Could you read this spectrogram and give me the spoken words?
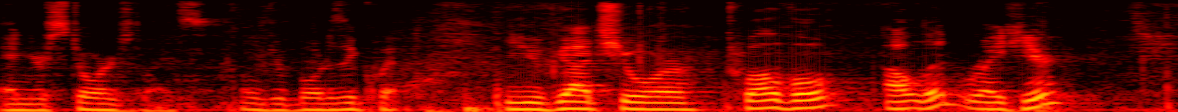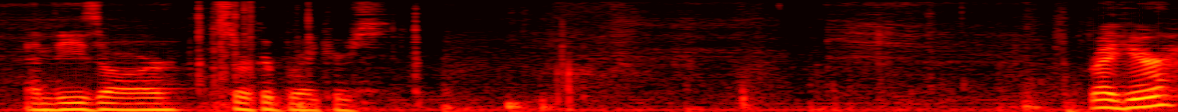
and your storage lights if your boat is equipped. You've got your 12 volt outlet right here, and these are circuit breakers. Right here,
